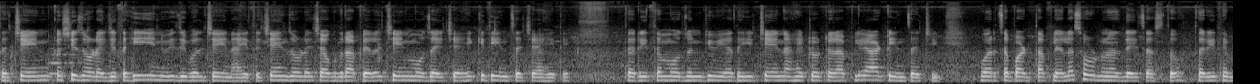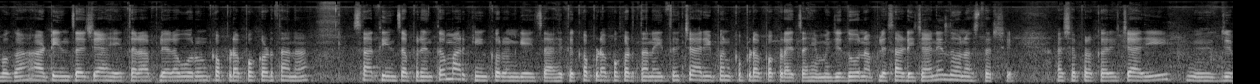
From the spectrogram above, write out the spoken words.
तर चेन कशी जोडायची? तर ही इनविजिबल चेन आहे. तर चेन जोडायच्या अगोदर आपल्याला चेन मोजायची आहे. किती इंचाची आहे ते? तर इथं मोजून घेऊया. ही चेन आहे टोटल आपली आठ इंचाची. वरचा पडता आपल्याला सोडूनच द्यायचा असतो. तर इथे बघा आठ इंचाची आहे. तर आपल्याला वरून कपडा पकडताना सात इंचापर्यंत मार्किंग करून घ्यायचं आहे. तर कपडा पकडताना इथं चारी पण कपडा पकडायचा आहे. म्हणजे दोन आपल्या साडीचे आणि दोन अस्तरचे. अशा प्रकारे चारी जे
